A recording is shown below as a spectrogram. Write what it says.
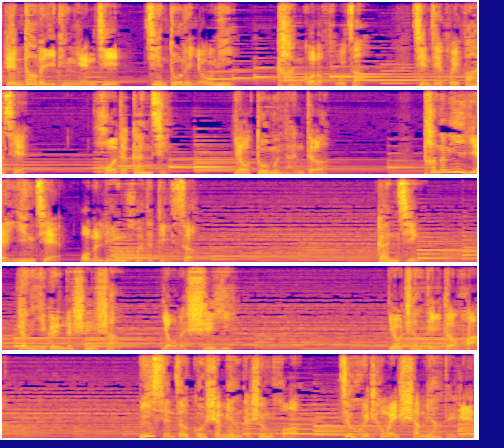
人到了一定年纪，见多了油腻，看过了浮躁，渐渐会发现，活得干净。有多么难得，它能一眼映见我们灵魂的底色。干净，让一个人的身上有了诗意。有这样的一段话：你选择过什么样的生活，就会成为什么样的人。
